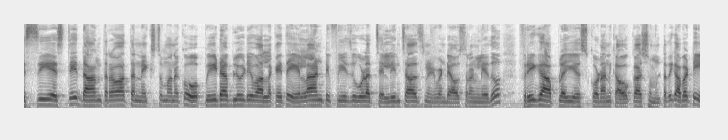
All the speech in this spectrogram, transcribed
ఎస్సీ ఎస్టీ దాని తర్వాత నెక్స్ట్ మనకు పీడబ్ల్యూడి వాళ్ళకైతే ఎలాంటి ఫీజు కూడా చెల్లించాల్సినటువంటి అవసరం లేదు. ఫ్రీగా అప్లై చేసుకోవడానికి అవకాశం ఉంటుంది. కాబట్టి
